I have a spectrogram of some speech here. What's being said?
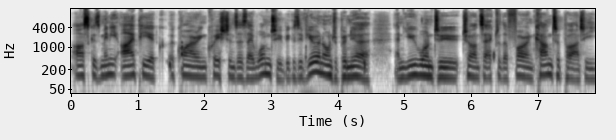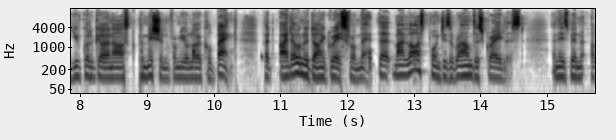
ask as many IP acquiring questions as they want to. Because if you're an entrepreneur and you want to transact with a foreign counterparty, you've got to go and ask permission from your local bank. But I don't want to digress from that. The, my last point is around this grey list. And there's been a,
